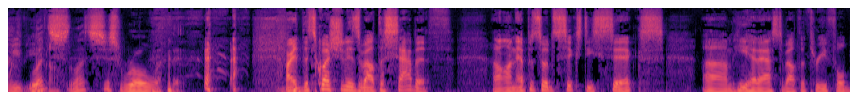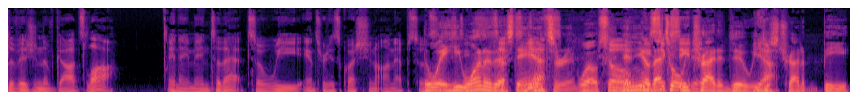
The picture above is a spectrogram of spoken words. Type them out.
We- let's let's just roll with it. All right, this question is about the Sabbath. Uh, on episode 66, um, he had asked about the threefold division of God's law. And amen to that. So we answered his question on episode the way he wanted us to 66. Yes. answer it. Well, so and you know that's what we try to do. We Yeah. just try to be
